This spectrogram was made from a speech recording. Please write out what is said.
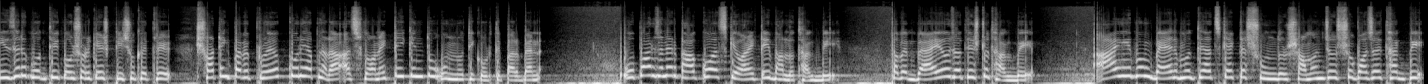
নিজের বুদ্ধি কৌশলকে কিছু ক্ষেত্রে সঠিকভাবে প্রয়োগ করে আপনারা আজকে অনেকটাই কিন্তু উন্নতি করতে পারবেন। উপার্জনের ভাগ্য আজকে অনেকটাই ভালো থাকবে। তবে ব্যয়ও যথেষ্ট থাকবে। আয় এবং ব্যয়ের মধ্যে আজকে একটা সুন্দর সামঞ্জস্য বজায় থাকবে।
